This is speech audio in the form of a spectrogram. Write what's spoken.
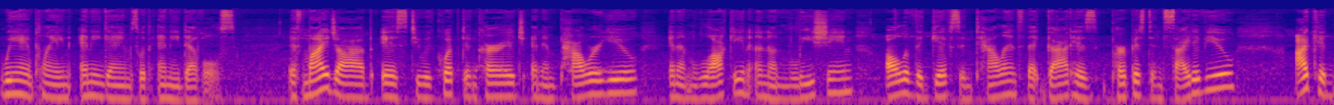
We ain't playing any games with any devils. If my job is to equip, encourage, and empower you in unlocking and unleashing all of the gifts and talents that God has purposed inside of you, I could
